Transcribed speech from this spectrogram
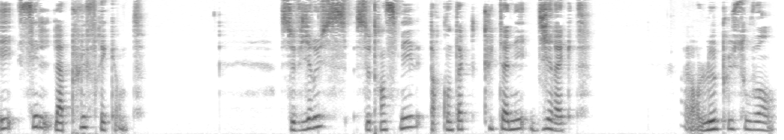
et c'est la plus fréquente. Ce virus se transmet par contact cutané direct. Alors le plus souvent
